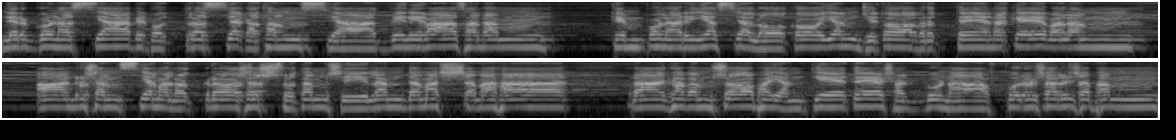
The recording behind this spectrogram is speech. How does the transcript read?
निर्गुणस्यापि पुत्रस्य कथम् स्याद्विनिवासनम्। किम् पुनर्यस्य लोकोऽयम् जितो वृत्तेन केवलम्। आनृशंस्यमनुक्रोशः श्रुतम् शीलम् दमः शमः राघवम् शोभयन्त्येते षड्गुणाः पुरुषर्षभम्।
